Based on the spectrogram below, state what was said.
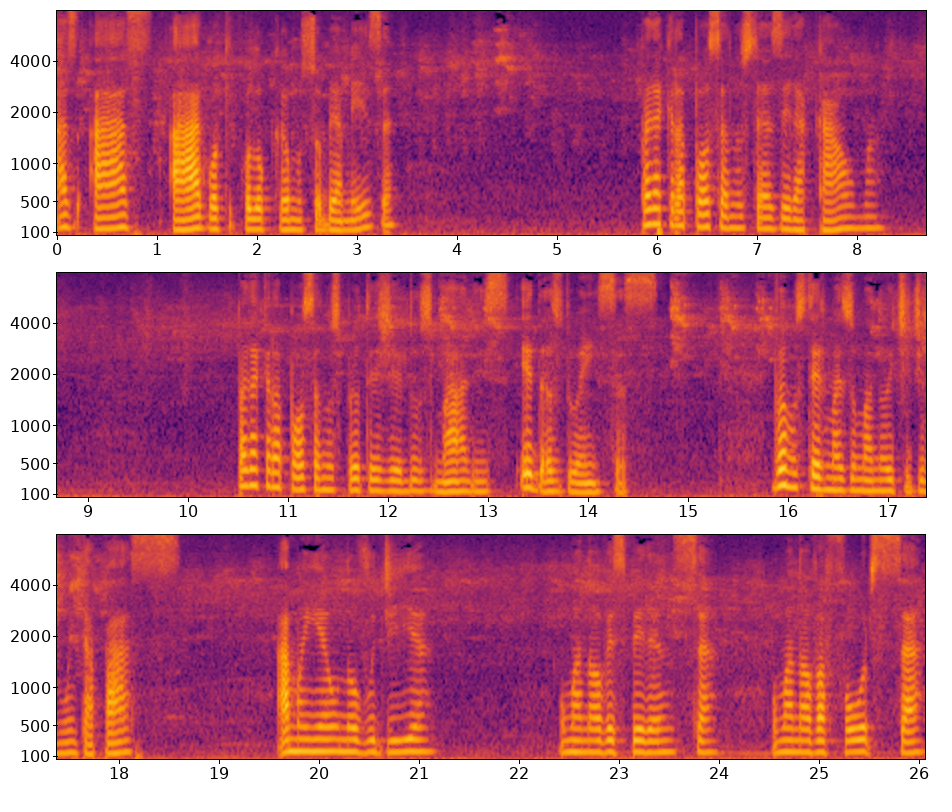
as, as, a água que colocamos sobre a mesa, para que ela possa nos trazer a calma, para que ela possa nos proteger dos males e das doenças Vamos ter mais uma noite de muita paz. Amanhã, um novo dia, uma nova esperança, uma nova força.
